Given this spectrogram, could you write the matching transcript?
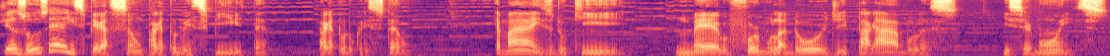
Jesus é inspiração para todo espírita, para todo cristão. É mais do que um mero formulador de parábolas e sermões.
